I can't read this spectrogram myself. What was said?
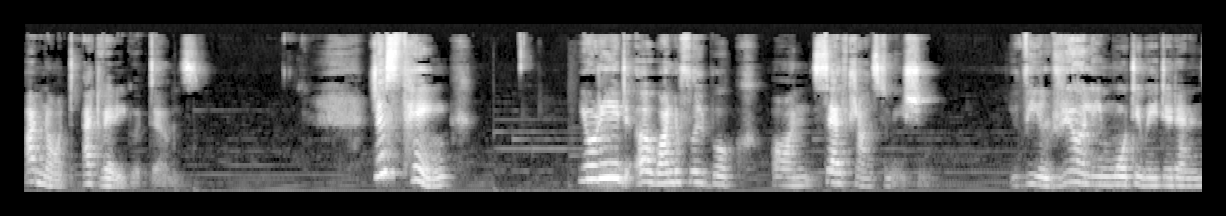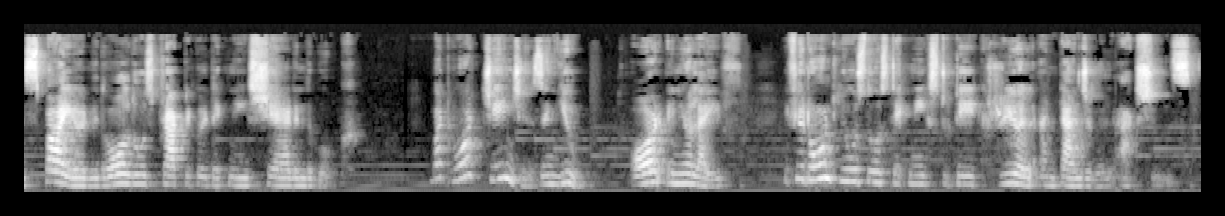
are not at very good terms. Just think you read a wonderful book on self transformation. You feel really motivated and inspired with all those practical techniques shared in the book. But what changes in you or in your life if you don't use those techniques to take real and tangible actions?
